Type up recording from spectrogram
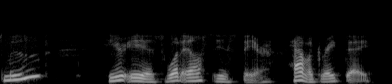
smooth here is What Else Is There? Have a great day.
